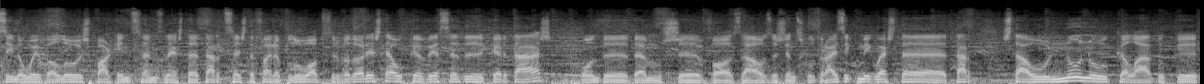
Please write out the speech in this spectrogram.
Assina o Evalo os Parkinsons nesta tarde de sexta-feira pelo Observador. Este é o cabeça de cartaz, onde damos eh, voz aos agentes culturais. E comigo esta tarde está o Nuno Calado, que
